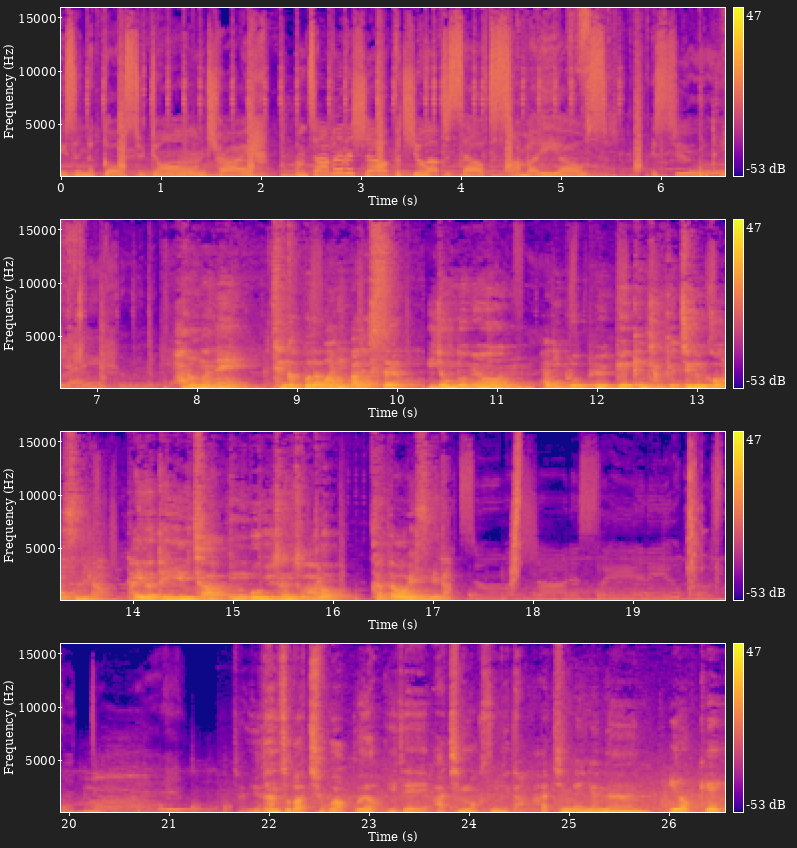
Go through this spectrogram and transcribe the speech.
Chasing a ghost who don't try. I'm top of the shelf, but you up to self to somebody else. It's too late. 하루 만에 생각보다 많이 빠졌어요. 이 정도면 바디 프로필 꽤 괜찮게 찍을 것 같습니다. 다이어트 1차 공복 유산소 하러 갔다 오겠습니다. 자, 유산소 마치고 왔고요. 이제 아침 먹습니다. 아침 메뉴는 이렇게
